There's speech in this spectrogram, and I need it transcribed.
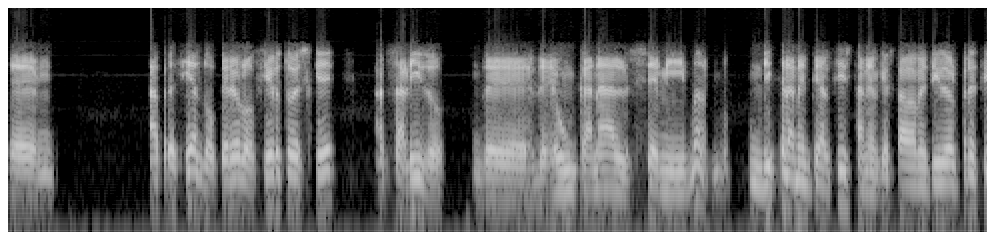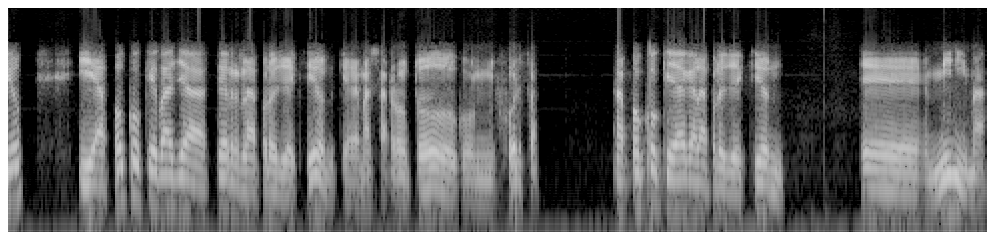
eh, apreciando, pero lo cierto es que ha salido de, de, un canal semi, bueno, ligeramente alcista en el que estaba metido el precio y a poco que vaya a hacer la proyección, que además ha roto con fuerza, a poco que haga la proyección mínima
